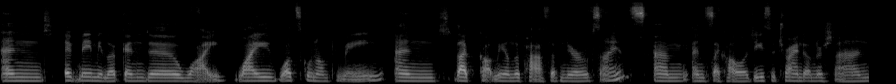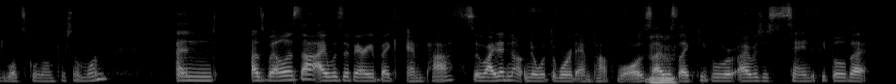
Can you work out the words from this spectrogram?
And it made me look into why, why, what's going on for me, and that got me on the path of neuroscience um, and psychology. So trying to understand what's going on for someone, and as well as that, I was a very big empath. So I did not know what the word empath was. Mm-hmm. I was like, people were, I was just saying to people that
